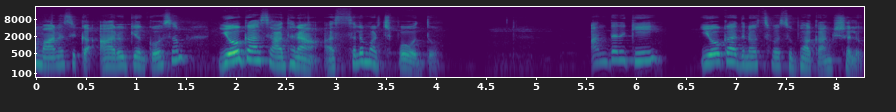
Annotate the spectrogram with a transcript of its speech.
మానసిక ఆరోగ్యం కోసం యోగా సాధన అస్సలు మర్చిపోవద్దు. అందరికీ యోగా దినోత్సవ శుభాకాంక్షలు.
